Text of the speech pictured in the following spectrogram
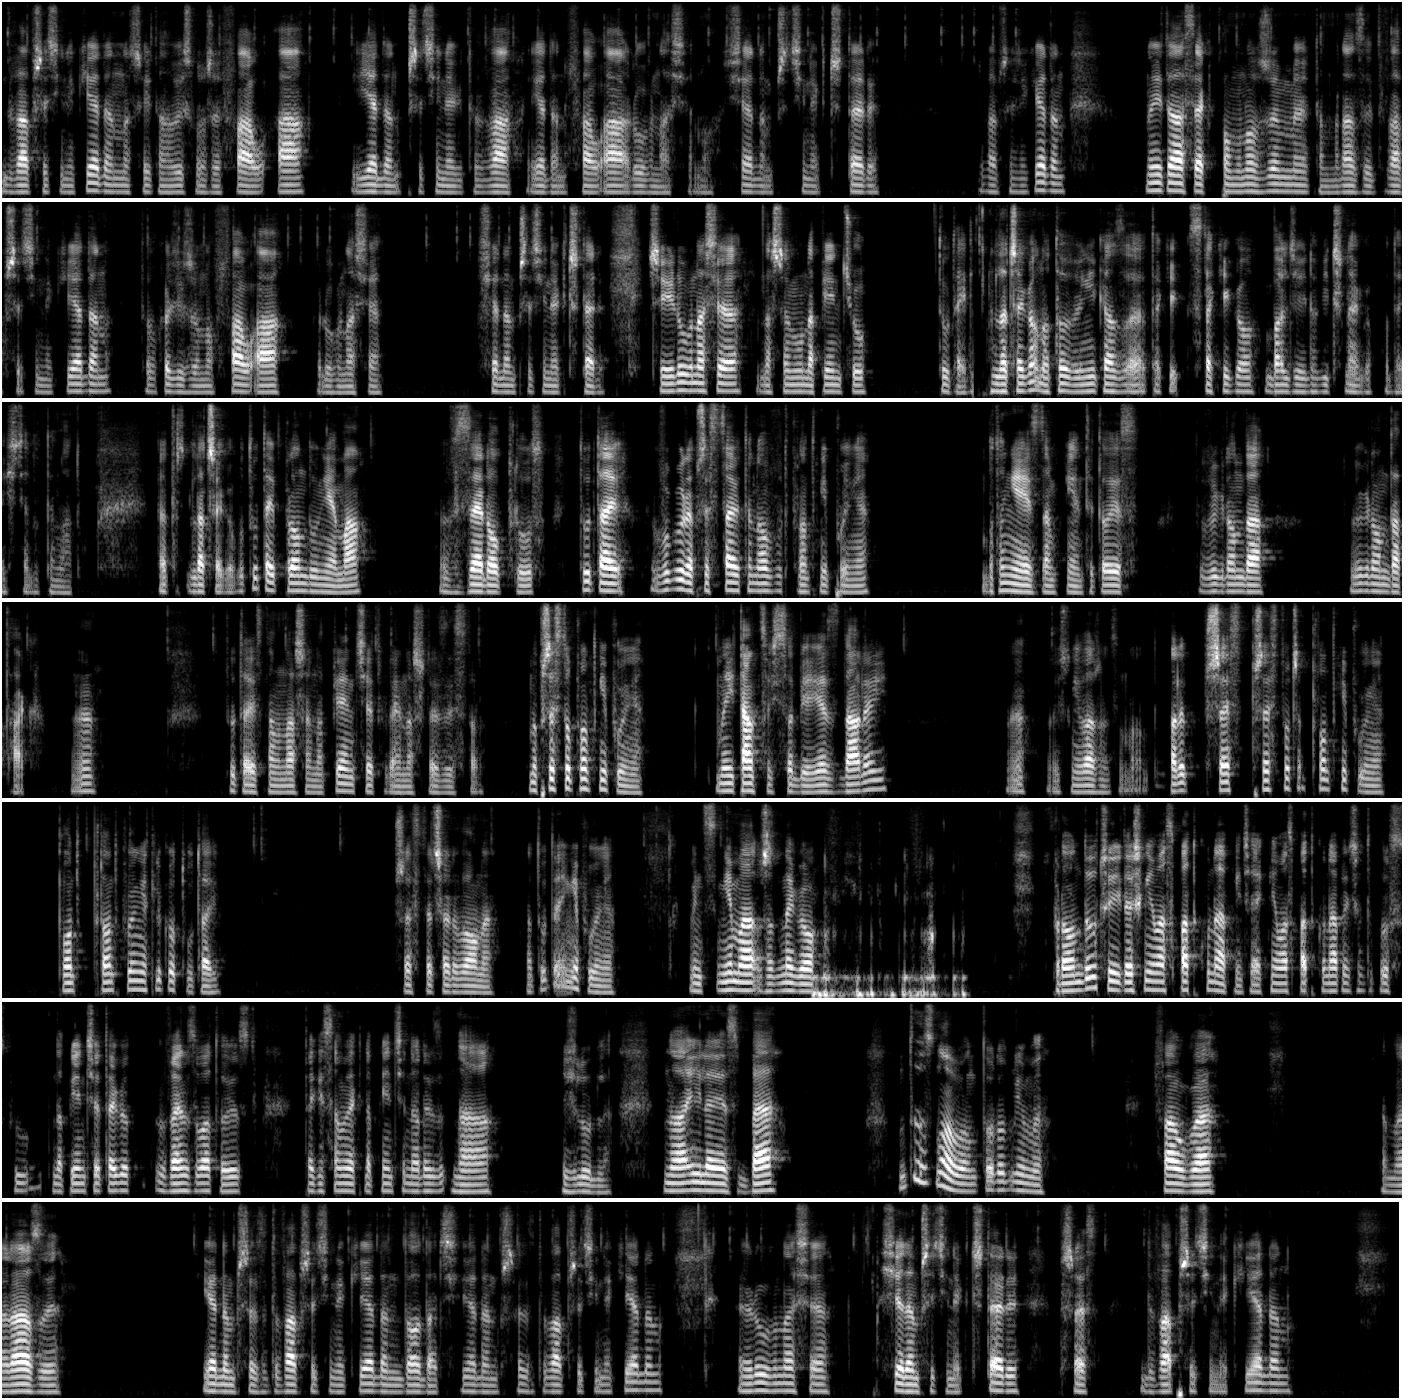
2,1, no czyli tam wyszło, że VA 1,2, 1 VA równa się no 7,4, 2,1. No i teraz jak pomnożymy tam razy 2,1, to wychodzi, że no VA równa się 7,4, czyli równa się naszemu napięciu tutaj. Dlaczego? No to wynika z, z takiego bardziej logicznego podejścia do tematu. Dlaczego? Bo tutaj prądu nie ma w 0 plus. Tutaj w ogóle przez cały ten obwód prąd nie płynie. bo to nie jest zamknięty, to jest, to wygląda, wygląda tak. Nie? Tutaj jest tam nasze napięcie, tutaj nasz rezystor. No przez to prąd nie płynie. No i tam coś sobie jest dalej. No, już nieważne co, no, ale przez, przez to prąd nie płynie. Prąd, prąd płynie tylko tutaj. Przez te czerwone. A tutaj nie płynie. Więc nie ma żadnego prądu, czyli też nie ma spadku napięć. A jak nie ma spadku napięć, no to po prostu napięcie tego węzła to jest takie samo jak napięcie na, na źródle. No a ile jest B? No to znowu, no to robimy VB tam razy 1 przez 2,1 dodać 1 przez 2,1 równa się 7,4 przez 2,1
